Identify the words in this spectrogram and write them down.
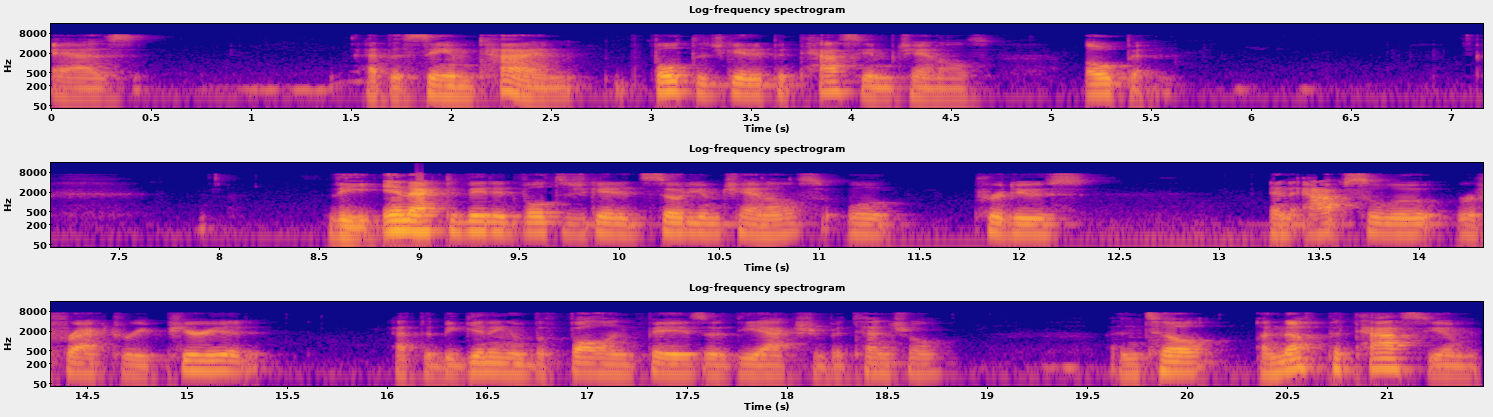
as at the same time voltage-gated potassium channels open. The inactivated voltage-gated sodium channels will produce an absolute refractory period at the beginning of the falling phase of the action potential. until enough potassium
